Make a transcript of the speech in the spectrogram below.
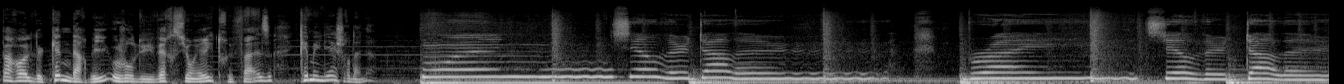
paroles de Ken Darby, aujourd'hui version Eric Truffaz, Camélia Jordana. One silver dollar, silver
